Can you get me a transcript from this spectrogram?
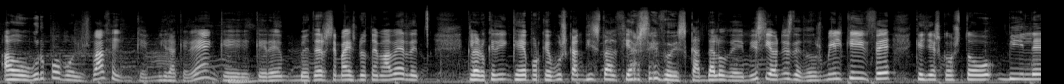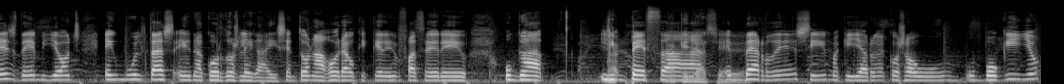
ao grupo Volkswagen, que mira que ben, que queren meterse máis no tema verde. Claro que din que é porque buscan distanciarse do escándalo de emisiones de 2015 que lles costou miles de millóns en multas en acordos legais. Entón agora o que queren facer é unha limpeza Maquillaxe. en verde, si, sí, maquillar unha cosa un, un pouquiño.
